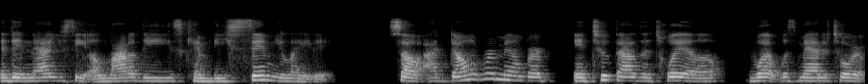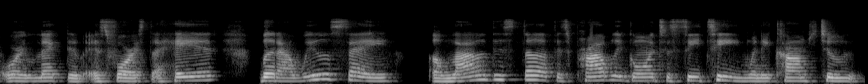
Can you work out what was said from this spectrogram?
and then now you see a lot of these can be simulated so I don't remember in 2012 what was mandatory or elective as far as the head, but I will say a lot of this stuff is probably going to CT when it comes to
